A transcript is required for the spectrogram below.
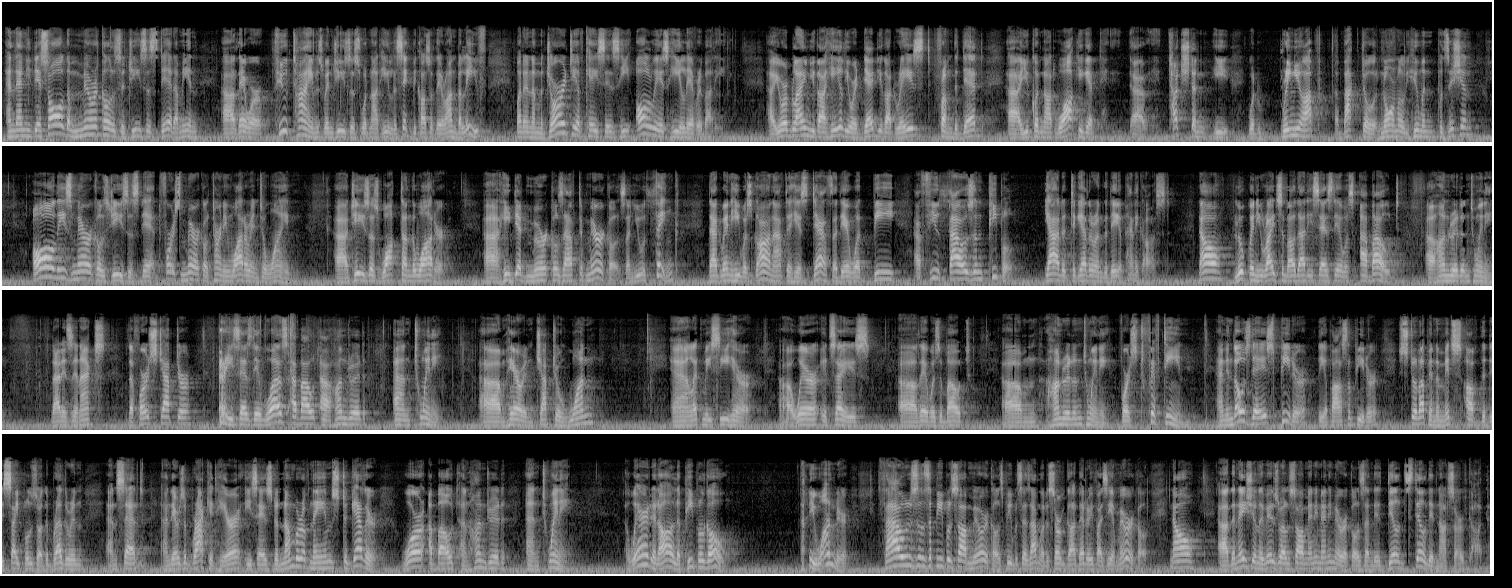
and then they saw the miracles that Jesus did. I mean, uh, there were few times when Jesus would not heal the sick because of their unbelief, but in a majority of cases, he always healed everybody. Uh, you were blind, you got healed. You were dead, you got raised from the dead. Uh, you could not walk, you get uh, touched, and he would bring you up uh, back to normal human position. all these miracles Jesus did. First miracle, turning water into wine. Uh, Jesus walked on the water. Uh, he did miracles after miracles. And you would think that when he was gone after his death, there would be a few thousand people gathered together on the day of Pentecost. Now, Luke, when he writes about that, he says there was about 120. That is in Acts, the first chapter. he says there was about 120. Um, here in chapter 1. And let me see here uh, where it says uh, there was about um, 120, verse 15. And in those days, Peter, the apostle Peter, stood up in the midst of the disciples or the brethren and said, and there's a bracket here, he says, the number of names together were about hundred and twenty. Where did all the people go? you wonder. Thousands of people saw miracles. People says, I'm going to serve God better if I see a miracle. No, uh, the nation of Israel saw many, many miracles and they did, still did not serve God.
